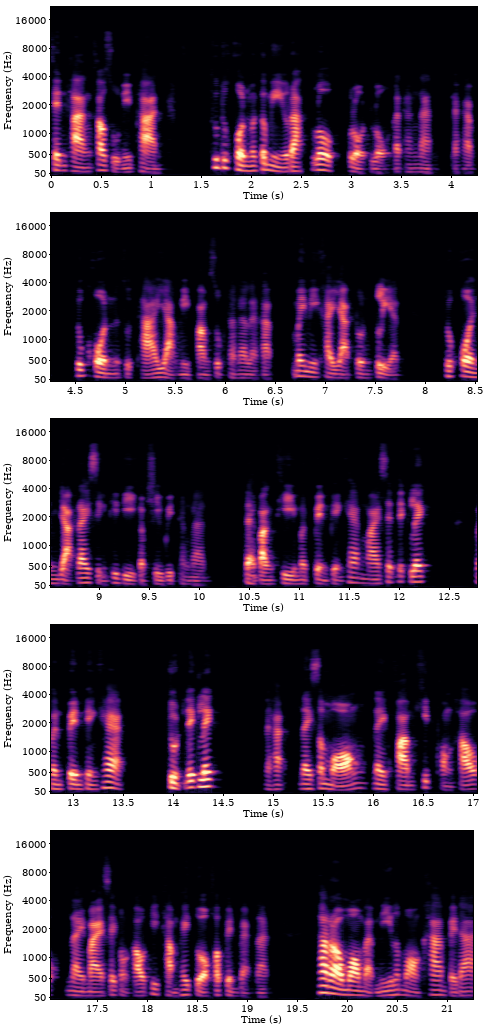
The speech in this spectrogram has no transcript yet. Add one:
เส้นทางเข้าสู่นิพพาน ทุกๆคนมันก็มีรักโลภโกรธหลงกันทั้งนั้นนะครับ ทุกคนสุดท้ายอยากมีความสุขเท่านั้นแหละครับ ไม่มีใครอยากโดนเกลียด ทุกคนอยากได้สิ่งที่ดีกับชีวิตทั้งนั้น แต่บางทีมันเป็นเพียงแค่ mindset เล็ก ๆ มันเป็นเพียงแค่จุดเล็กๆนะฮะในสมองในความคิดของเขาใน mindset ของเขาที่ทำให้ตัวเขาเป็นแบบนั้น ถ้าเรามองแบบนี้แล้วมองข้ามไปได้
